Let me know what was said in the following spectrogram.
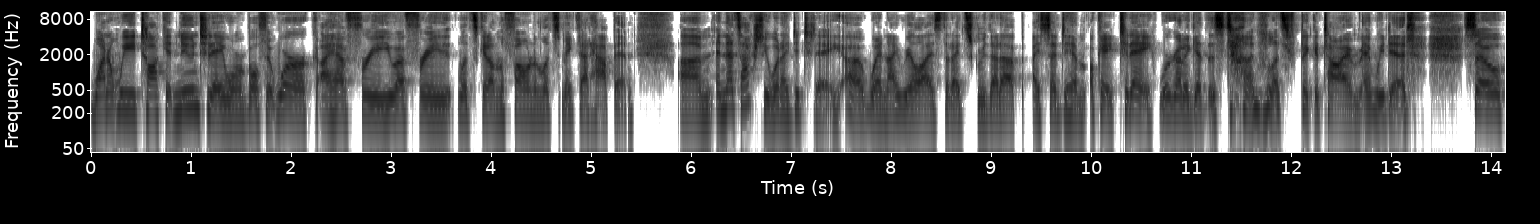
why don't we talk at noon today when we're both at work? I have free, you have free. Let's get on the phone and let's make that happen. Um, and that's actually what I did today uh, when I realized that I'd screwed that up. I said to him, okay, today we're going to get this done. let's pick a time. And we did. So,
